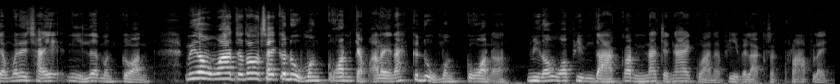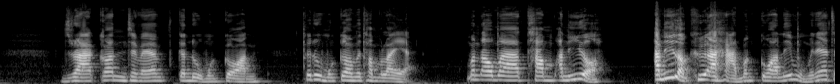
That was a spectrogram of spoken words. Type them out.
ยังไม่ได้ใช้นี่เลือดมังกรไม่ต้องว่าจะต้องใช้กระดูกมังกรกับอะไรนะ กระดูกมังกรเหรอมีน้องว่าพิมพ์ดาก้อนน่าจะง่ายกว่านะพี่เวลาจะคราฟอะไรดราก้อนใช่ไหมกระดูกมังกร กระดูกมังกรไปทำอะไรอะ มันเอามาทำอันนี้เหรออันนี้เหรอคืออาหารมังกรนี่ผมไม่แน่ใจ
